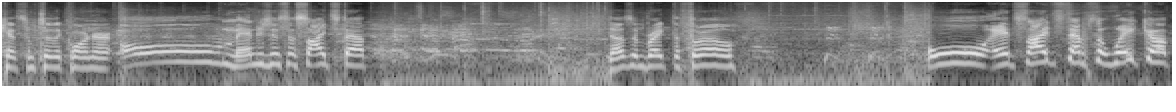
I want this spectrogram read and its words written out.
Gets him to the corner. Oh, manages to sidestep. Doesn't break the throw. Oh, and sidesteps the wake up.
